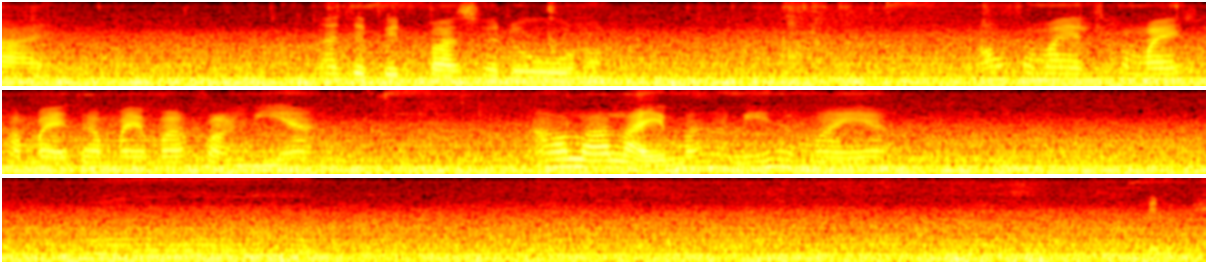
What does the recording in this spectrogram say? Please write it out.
ลายๆน่าจะเป็นปลาชะโดเนาะเอ้าทำไมทำไมทำไมทำไมมาฝั่งนี้อะเอ้าลาไหลมาทางนี้ทำไมอะเป็นแพ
